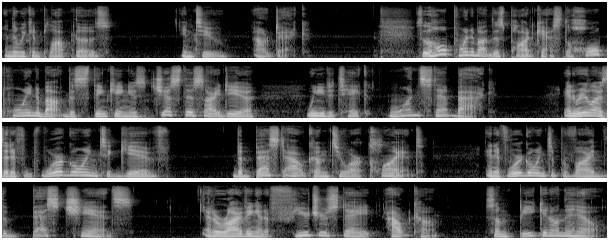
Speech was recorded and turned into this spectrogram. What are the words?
and then we can plop those into our deck. So, the whole point about this podcast, the whole point about this thinking is just this idea we need to take one step back and realize that if we're going to give the best outcome to our client, and if we're going to provide the best chance at arriving at a future state outcome, some beacon on the hill,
